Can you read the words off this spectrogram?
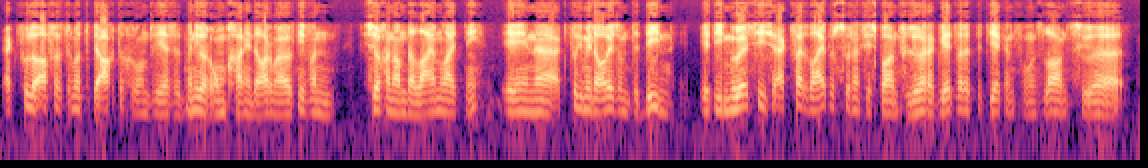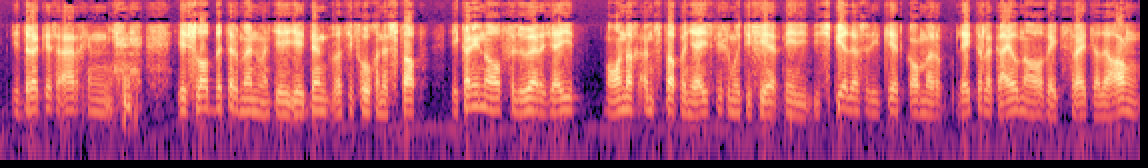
Ek voel afgester moet op die agtergrond wees. Dit moet nie oor omgaan nie. Daarom hou ek nie van die sogenaamde limelight nie. En uh, ek voel nie meer daar wees om te dien. Weet die emosies, ek vat baie persone as die span verloor. Ek weet wat dit beteken vir ons land. So uh, die druk is erg en jy slaap bitter min want jy jy dink wat is die volgende stap? Jy kan nie nou verloor as jy maandag instap en jy is nie gemotiveerd nie. Die, die spelers in die kleedkamer letterlik huil na 'n wedstryd. Hulle hang.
